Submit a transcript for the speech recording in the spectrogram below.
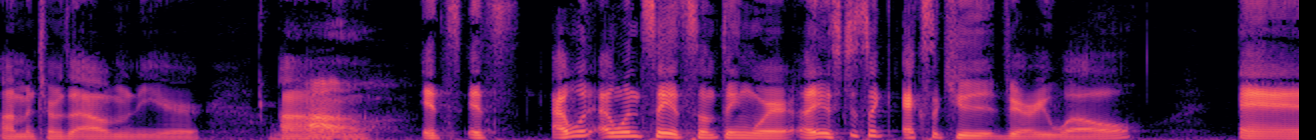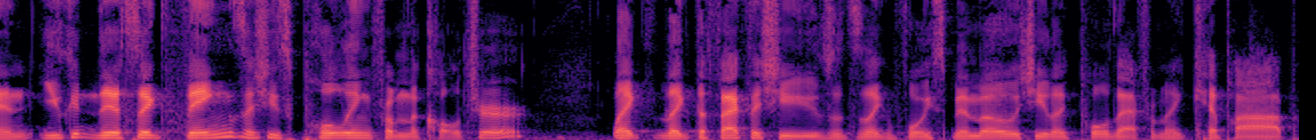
um, in terms of album of the year. Wow. Um, it's it's I would I wouldn't say it's something where it's just like executed very well, and you can there's like things that she's pulling from the culture, like like the fact that she uses like voice memos. She like pulled that from like hip hop.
